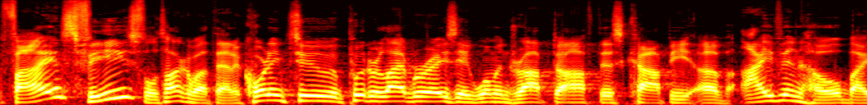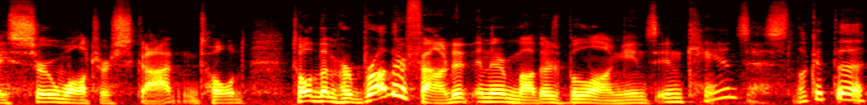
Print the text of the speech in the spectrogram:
fines, fees? We'll talk about that. According to Poudre Libraries, a woman dropped off this copy of Ivanhoe by Sir Walter Scott and told, told them her brother found it in their mother's belongings in Kansas. Look at the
